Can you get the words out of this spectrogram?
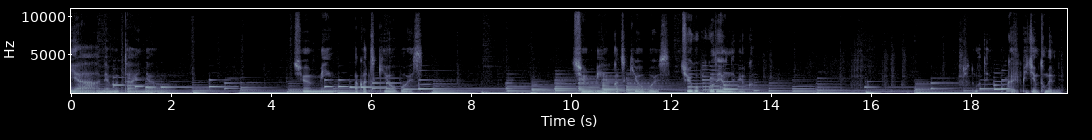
いやー眠たいな。春眠暁を覚えず。春眠暁を覚えず。中国語で読んでみようか。ちょっと待って。一回 BGM 止めるね。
